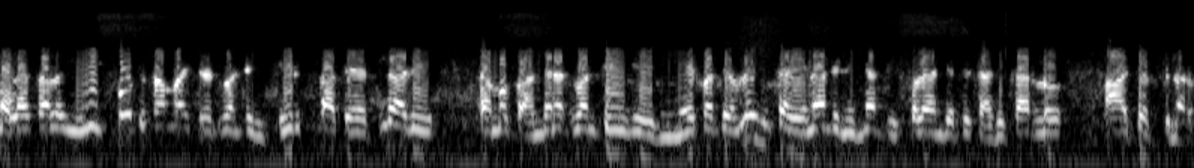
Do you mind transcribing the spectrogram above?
కళాశాల ఈ కోర్టు సంబంధించినటువంటి తీర్పు చేస్తుంది అది తమకు అందినటువంటి నేపథ్యంలో ఇంకా ఎలాంటి నిర్ణయం తీసుకోవాలని చెప్పేసి అధికారులు ఆ, చెప్తున్నారు.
